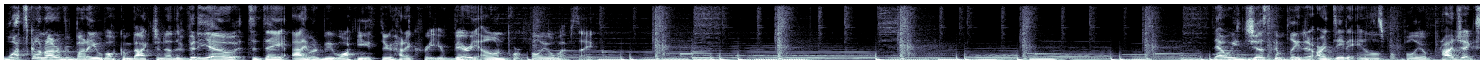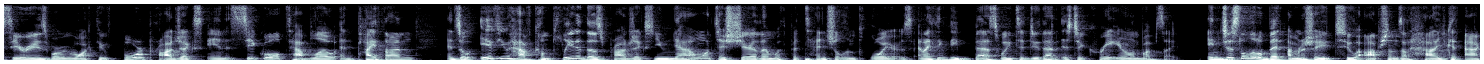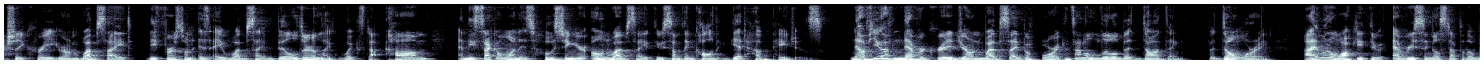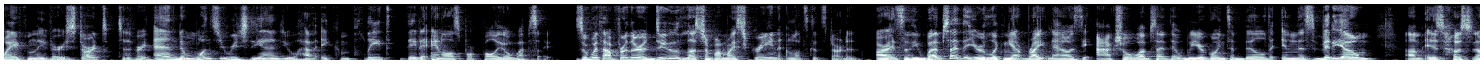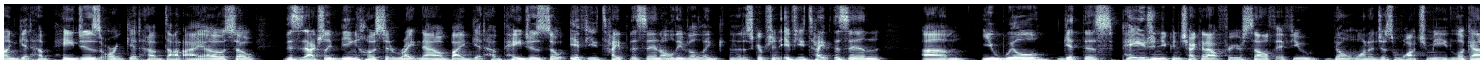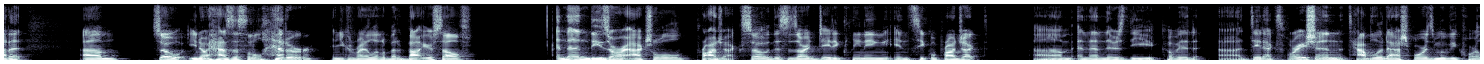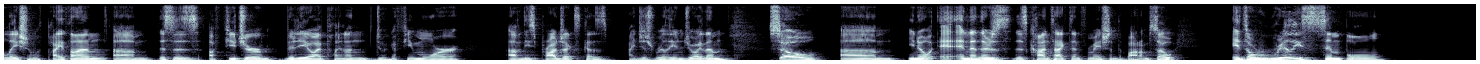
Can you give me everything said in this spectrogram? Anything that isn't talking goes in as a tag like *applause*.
What's going on everybody? Welcome back to another video. Today I'm going to be walking you through how to create your very own portfolio website. Now we just completed our data analyst portfolio project series where we walked through four projects in SQL, Tableau, and Python. And so if you have completed those projects, you now want to share them with potential employers. And I think the best way to do that is to create your own website. In just a little bit, I'm going to show you two options on how you can actually create your own website. The first one is a website builder like Wix.com, and the second one is hosting your own website through something called GitHub Pages. Now, if you have never created your own website before, it can sound a little bit daunting, but don't worry. I'm going to walk you through every single step of the way from the very start to the very end. And once you reach the end, you will have a complete data analyst portfolio website. So without further ado, let's jump on my screen and let's get started. All right, so the website that you're looking at right now is the actual website that we are going to build in this video. Um, it is hosted on GitHub Pages or github.io. So this is actually being hosted right now by GitHub Pages. So if you type this in, I'll leave a link in the description. If you type this in, um, you will get this page and you can check it out for yourself if you don't want to just watch me look at it. Um, so, you know, it has this little header and you can write a little bit about yourself. And then these are our actual projects. So this is our data cleaning in SQL project. Um, and then there's the COVID uh, data exploration, Tableau dashboards, movie correlation with Python. Um, this is a future video. I plan on doing a few more of these projects because I just really enjoy them. So, um, you know, and then there's this contact information at the bottom. So it's a really simple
